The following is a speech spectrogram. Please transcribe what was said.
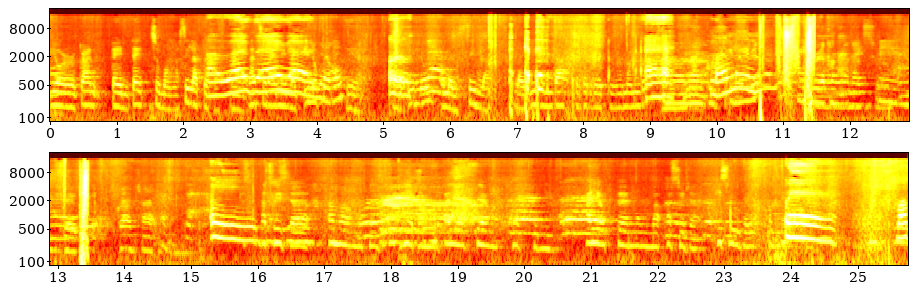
Your grand dad dad sumanga sila pero. That's what I mean like ilo pero. Yeah. Ilo and then sila. Like even that is a good way to remember. Favorite kang guys. Their great grandchild. Kasi sa Amma will be a ayokang company. Ayokang mong maasida. Kisugay. Ama,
